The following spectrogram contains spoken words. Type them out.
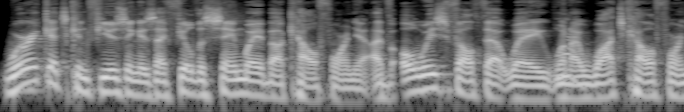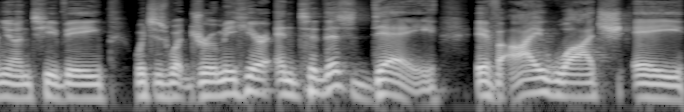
Where it gets confusing is I feel the same way about California. I've always felt that way when Yeah. I watch California on TV, which is what drew me here. And to this day, if I watch a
